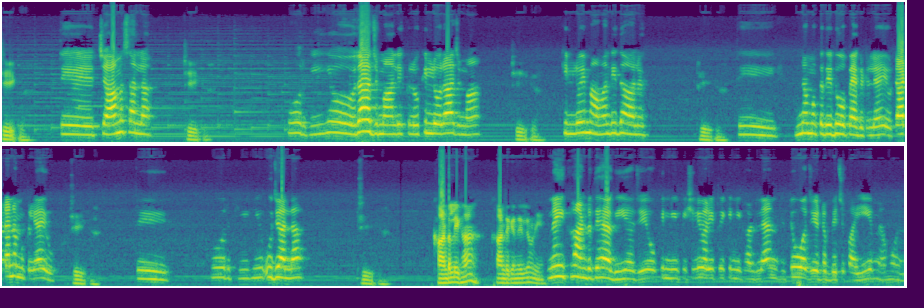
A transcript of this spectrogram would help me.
ਠੀਕ ਹੈ। ਤੇ ਚਾਹ ਮਸਾਲਾ? ਠੀਕ ਹੈ। ਹੋਰ ਕੀ ਉਹ ਰਾਜਮਾ ਲਿਖ ਲਓ ਕਿਲੋ ਰਾਜਮਾ ਠੀਕ ਹੈ। ਕਿਲੋ ਹੀ ਮਾਵਾਂ ਦੀ ਦਾਲ। ਠੀਕ ਹੈ। ਤੇ ਨਮਕ ਦੇ ਦੋ ਪੈਕੇਟ ਲਿਆਇਓ ਟਾਟਾ ਨਮਕ ਲਿਆਇਓ ਠੀਕ ਹੈ। ਤੇ ਹੋਰ ਕੀ ਸੀ ਉਜਾਲਾ। ਠੀਕ ਹੈ। ਖੰਡ ਲਿਖਾਂ? ਖੰਡ ਕਿੰਨੀ ਲਿਆਉਣੀ ਹੈ? ਨਹੀਂ ਖੰਡ ਤੇ ਹੈਗੀ ਆ ਜੇ ਉਹ ਕਿੰਨੀ ਪਿਛਲੀ ਵਾਰੀ ਤੁਸੀਂ ਕਿੰਨੀ ਖੰਡ ਲੈਣ ਦਿੱਤੀ ਉਹ ਅਜੇ ਡੱਬੇ ਚ ਪਾਈ ਹੈ ਮੈਂ ਹੁਣ।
